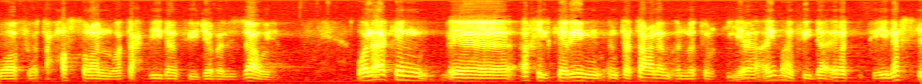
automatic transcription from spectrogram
وحصرا وتحديدا في جبل الزاوية. ولكن آه، أخي الكريم أنت تعلم أن تركيا أيضا في دائرة في نفس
